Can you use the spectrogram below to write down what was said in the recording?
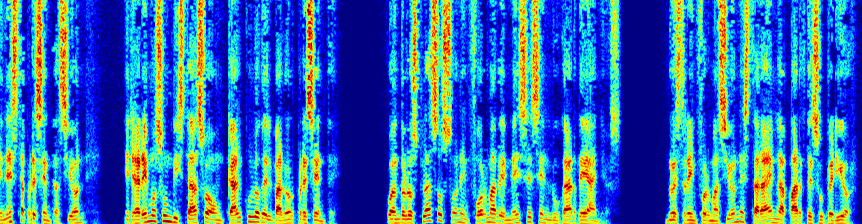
En esta presentación, haremos un vistazo a un cálculo del valor presente. Cuando los plazos son en forma de meses en lugar de años. Nuestra información estará en la parte superior.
